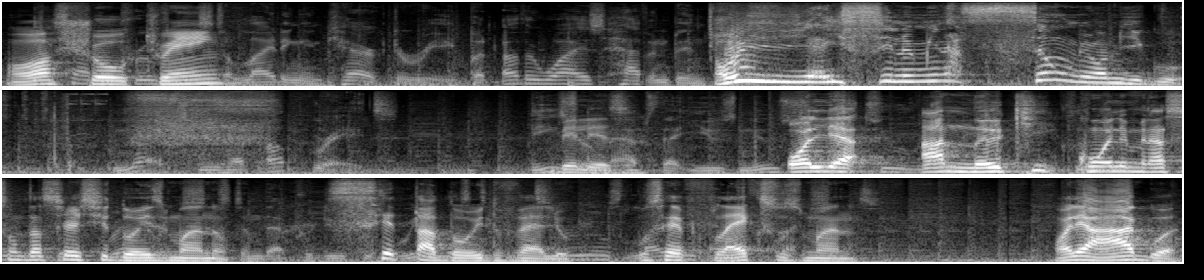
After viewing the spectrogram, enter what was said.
Ó, oh, Show Train. Olha essa iluminação, meu amigo. Beleza. Olha a Nuke com a iluminação da Cersei 2, mano. Você tá doido, velho. Os reflexos, mano. Olha a água.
